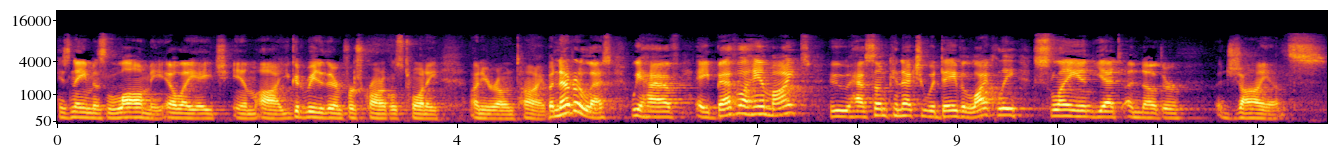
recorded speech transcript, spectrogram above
His name is Lahmi, L A H M I. You could read it there in 1 Chronicles 20 on your own time. But nevertheless, we have a Bethlehemite who has some connection with David, likely slaying yet another giant.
